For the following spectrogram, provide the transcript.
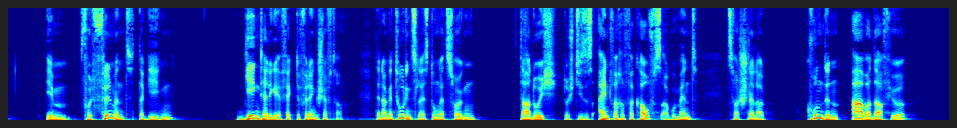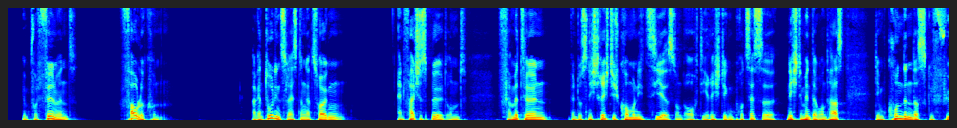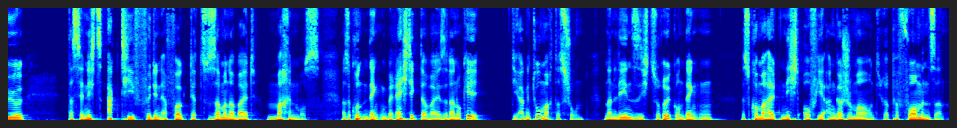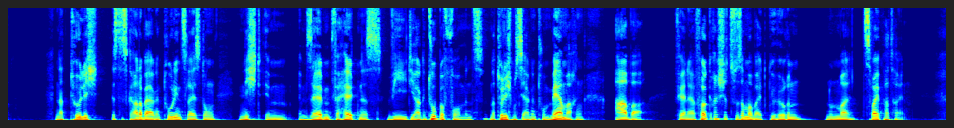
im Fulfillment dagegen gegenteilige Effekte für dein Geschäft haben. Denn Agenturdienstleistungen erzeugen dadurch durch dieses einfache Verkaufsargument zwar schneller Kunden, aber dafür im Fulfillment faule Kunden. Agenturdienstleistungen erzeugen ein falsches Bild und vermitteln, wenn du es nicht richtig kommunizierst und auch die richtigen Prozesse nicht im Hintergrund hast, dem Kunden das Gefühl, dass er nichts aktiv für den Erfolg der Zusammenarbeit machen muss. Also Kunden denken berechtigterweise dann, okay, die Agentur macht das schon. Und dann lehnen sie sich zurück und denken, es komme halt nicht auf ihr Engagement und ihre Performance an. Natürlich ist es gerade bei Agenturdienstleistungen nicht im, im selben Verhältnis wie die Agenturperformance. Natürlich muss die Agentur mehr machen, aber für eine erfolgreiche Zusammenarbeit gehören nun mal zwei Parteien.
